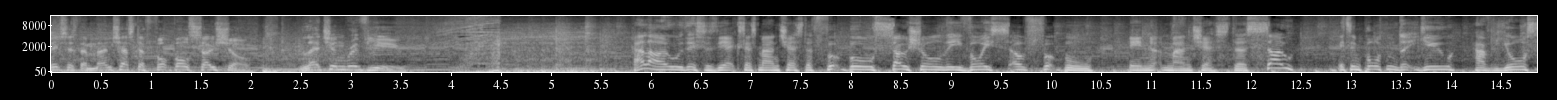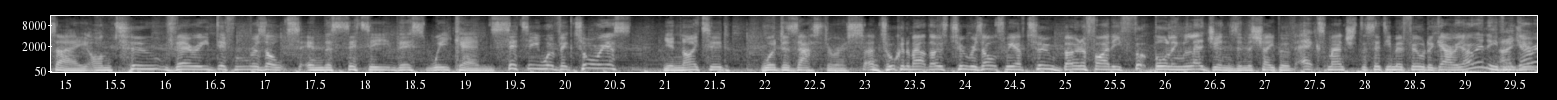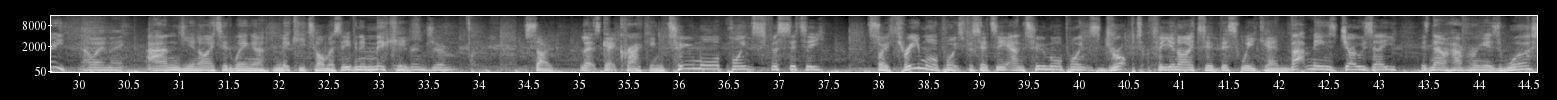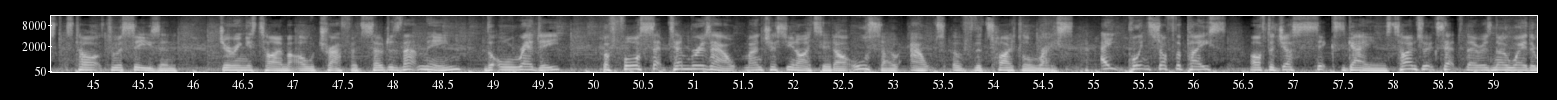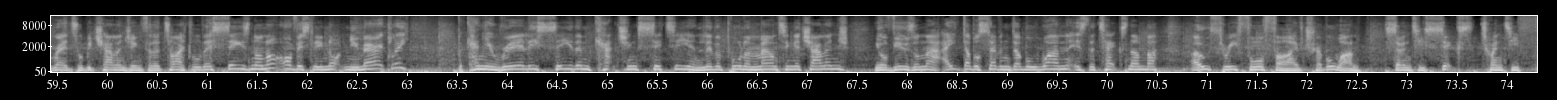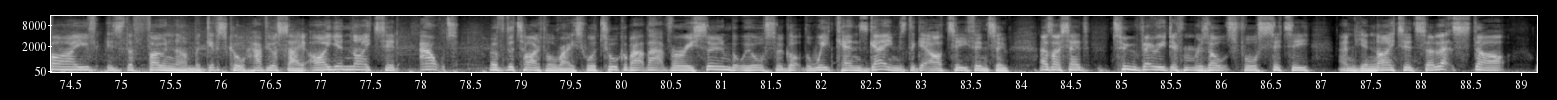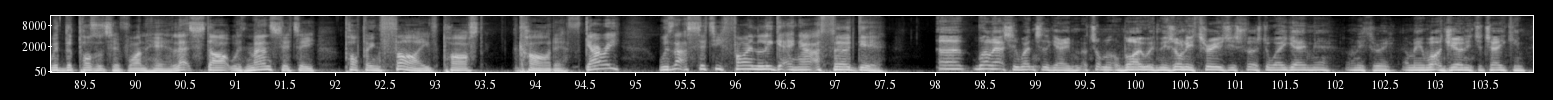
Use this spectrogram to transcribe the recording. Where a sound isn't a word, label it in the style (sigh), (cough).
This is the Manchester Football Social Legend Review. Hello, this is the Excess Manchester Football Social, the voice of football in Manchester. So, it's important that you have your say on two very different results in the City this weekend. City were victorious, United were disastrous. And talking about those two results, we have two bona fide footballing legends in the shape of ex Manchester City midfielder Gary Owen, even Hi, Gary, Jim. How are you, mate? and United winger Mickey Thomas, even in Mickey. Jim. So let's get cracking. Two more points for City. Sorry, three more points for City and two more points dropped for United this weekend. That means Jose is now having his worst start to a season during his time at Old Trafford. So does that mean that already, before September is out, Manchester United are also out of the title race? Eight points off the pace after just six games. Time to accept there is no way the Reds will be challenging for the title this season, or not, obviously not numerically. But can you really see them catching City and Liverpool and mounting a challenge? Your views on that? 87711 is the text number. 0345 treble one 7625 is the phone number. Give us a call, have your say. Are United out of the title race? We'll talk about that very soon, but we also got the weekend's games to get our teeth into. As I said, two very different results for City and United. So let's start with the positive one here. Let's start with Man City popping five past Cardiff. Gary, was that City finally getting out of third gear? Uh, well, I actually went to the game. I took my little boy with me. He's only three. It was his first away game. Yeah, only three. I mean, what a journey to take him.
